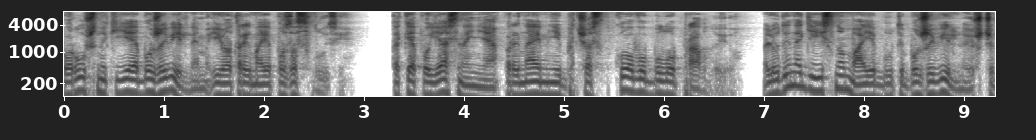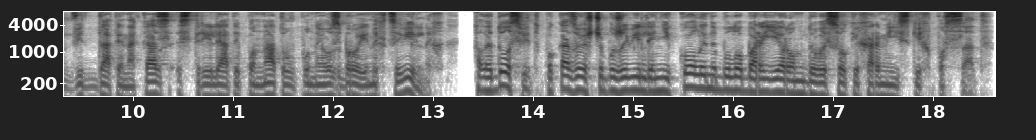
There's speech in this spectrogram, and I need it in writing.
порушник є божевільним і отримає по заслузі. Таке пояснення, принаймні б частково було правдою. Людина дійсно має бути божевільною, щоб віддати наказ стріляти по натовпу неозброєних цивільних, але досвід показує, що божевілля ніколи не було бар'єром до високих армійських посад,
